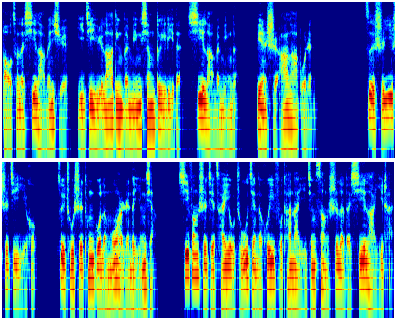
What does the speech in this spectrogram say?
保存了希腊文学以及与拉丁文明相对立的希腊文明的，便是阿拉伯人。自十一世纪以后，最初是通过了摩尔人的影响，西方世界才又逐渐的恢复他那已经丧失了的希腊遗产。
